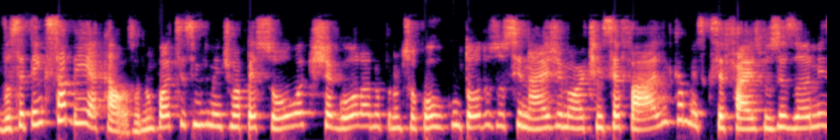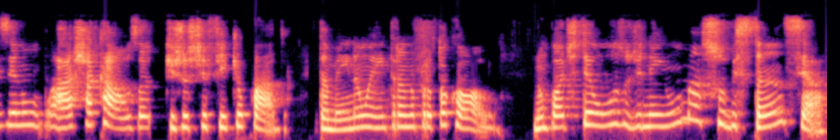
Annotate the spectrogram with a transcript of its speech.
você tem que saber a causa. Não pode ser simplesmente uma pessoa que chegou lá no pronto-socorro com todos os sinais de morte encefálica, mas que você faz os exames e não acha a causa que justifique o quadro. Também não entra no protocolo. Não pode ter uso de nenhuma substância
